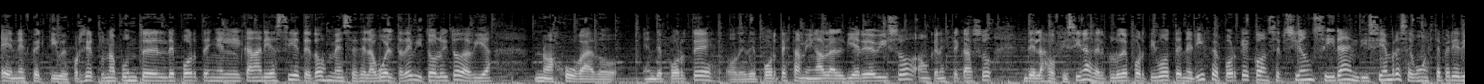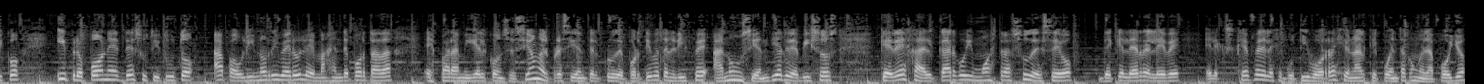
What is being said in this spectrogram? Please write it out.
en efectivo. Y por cierto, un apunte del deporte en el Canarias 7, dos meses de la vuelta de Vitolo y todavía no ha jugado en deportes o de deportes también habla el diario de Viso, aunque en este caso de las oficinas del Club Deportivo Tenerife, porque Concepción se irá en diciembre, según este periódico, y propone de sustituto a Paulino Rivero y la imagen de portada es para Miguel Concesión, el presidente del Club Deportivo Tenerife, anuncia en diario de Visos que deja el cargo y muestra su deseo de que le releve el ex jefe del Ejecutivo Regional que cuenta con el apoyo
